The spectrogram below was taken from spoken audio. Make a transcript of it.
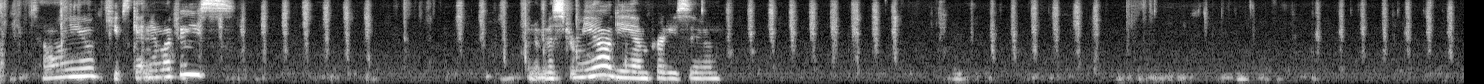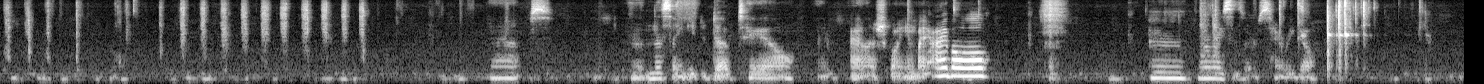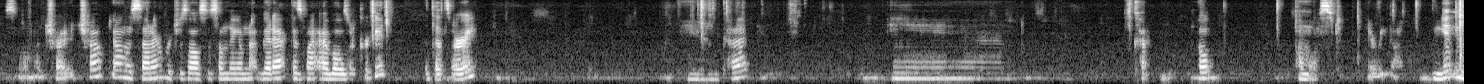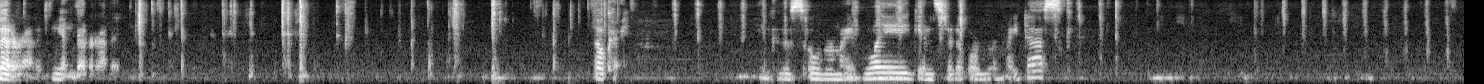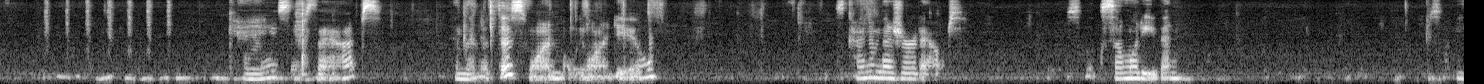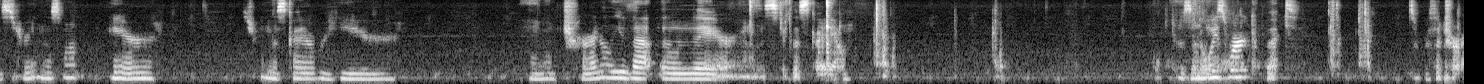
I'm telling you, keeps getting in my face. Gonna Mr. Miyagi him pretty soon. Oops. And this I need to dovetail. Eyelash going in my eyeball. Mm, where are my scissors? Here we go. So I'm going to try to chop down the center, which is also something I'm not good at because my eyeballs are crooked, but that's alright. And cut. And cut. Oh, almost. There we go. I'm getting better at it. I'm getting better at it. Okay. Move this over my leg instead of over my desk. Okay, so there's that. And then with this one, what we want to do is kind of measure it out. So it looks somewhat even. So let me straighten this one here. Straighten this guy over here. I'm going to try to leave that there. I'm going to stick this guy down. Doesn't always work, but it's worth a try.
